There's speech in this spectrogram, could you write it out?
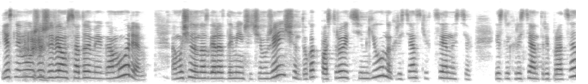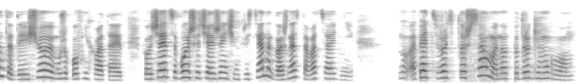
Если мы уже живем в Содоме и Гаморе, а мужчин у нас гораздо меньше, чем женщин, то как построить семью на христианских ценностях, если христиан 3%, да еще и мужиков не хватает? Получается, большая часть женщин-христианок должны оставаться одни. Ну, опять вроде то же самое, но под другим углом.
